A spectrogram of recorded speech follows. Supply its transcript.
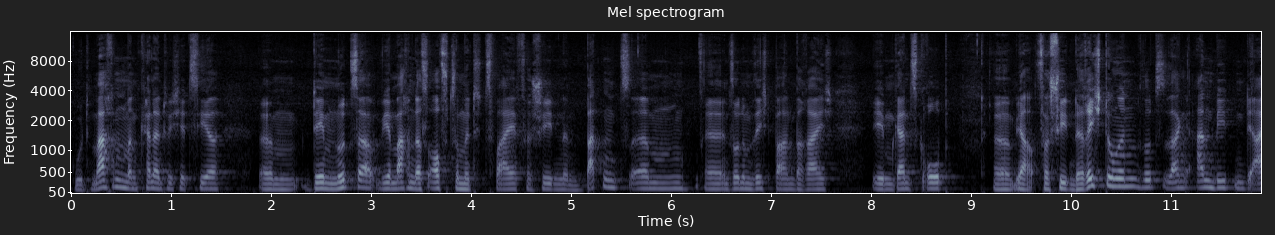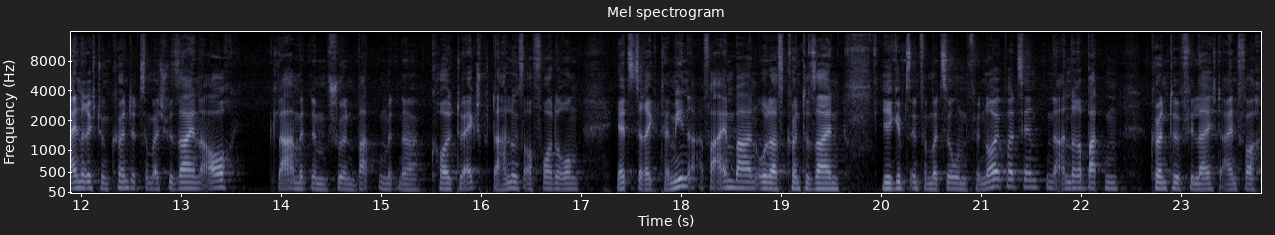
gut machen. Man kann natürlich jetzt hier ähm, dem Nutzer, wir machen das oft so mit zwei verschiedenen Buttons ähm, äh, in so einem sichtbaren Bereich, eben ganz grob äh, ja, verschiedene Richtungen sozusagen anbieten. Die eine Richtung könnte zum Beispiel sein, auch klar mit einem schönen Button, mit einer Call to Action, mit einer Handlungsaufforderung, jetzt direkt Termin vereinbaren. Oder es könnte sein, hier gibt es Informationen für Neupatienten. Der andere Button könnte vielleicht einfach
